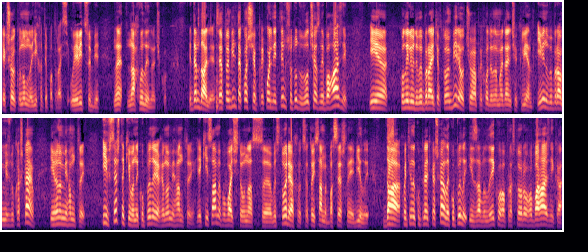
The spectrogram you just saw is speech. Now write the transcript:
якщо економно їхати по трасі. Уявіть собі, на, на хвилиночку. Ідемо далі. Цей автомобіль також ще прикольний тим, що тут величезний багажник. І коли люди вибирають автомобіль, от вчора приходив на майданчик клієнт, і він вибирав між Кашкаєм і Renault Megane 3. І все ж таки вони купили Renault Megane 3, який саме побачите у нас е, в історіях. Це той самий басешний білий. Да, хотіли купляти Кашкай, але купили із-за великого просторого багажника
